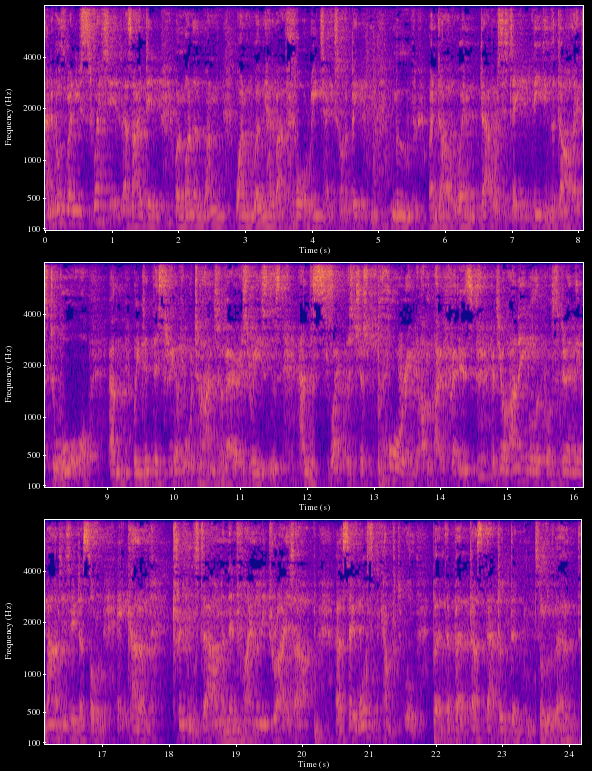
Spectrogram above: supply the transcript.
And of course, when you sweated, as I did when one, one, one when we had about four retakes on a big move when, da- when Davros is taking, leading the Daleks to war, um, we did this three or four times for various reasons, and the sweat was just pouring on my face, but you're unable, of course, to do anything about it. It just sort of, it kind of trickles down and then finally dries up. Uh, so it wasn't comfortable, but but does that didn't sort of, uh,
